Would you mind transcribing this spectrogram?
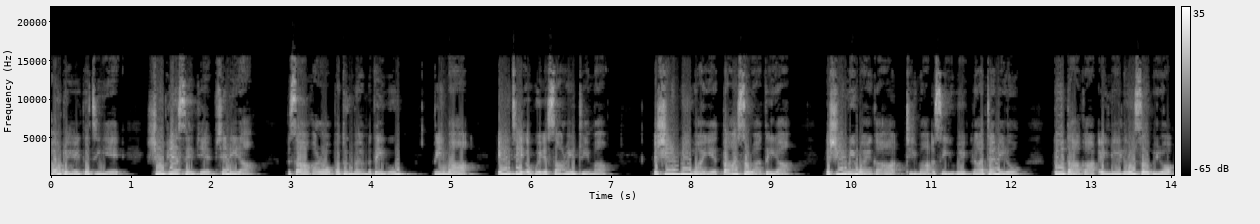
ဟုတ်တယ်တကြီးရဲ့ရှုပ်ပြစ်စင်ပြက်ဖြစ်နေတာအစားကတော့ဘသူမှမသိဘူးပြီးမှအင်းကြီးအဝတ်အစားတွေတွင်မှ အရှိမိဝါရဲ့သားဆိုတာသိတာအရှိမိဝိုင်ကဒီမှာအစီအဝေးလာတက်နေတော့သူ့သားကအိမ်နေလို့ဆိုပြီးတော့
